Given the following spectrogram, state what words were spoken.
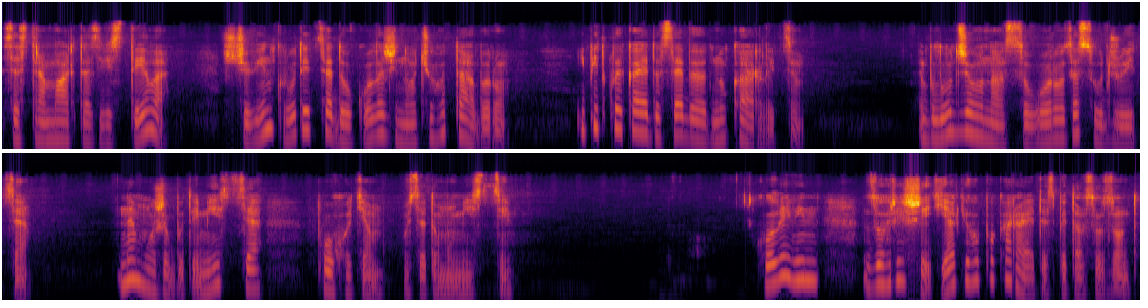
Сестра Марта звістила, що він крутиться довкола жіночого табору і підкликає до себе одну карлицю. Блуд же у нас суворо засуджується. Не може бути місця похотям у святому місці. Коли він зогрішить, як його покараєте? спитав Созонт.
